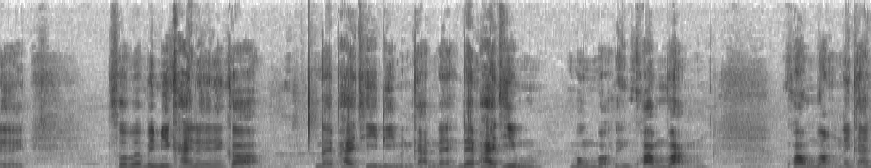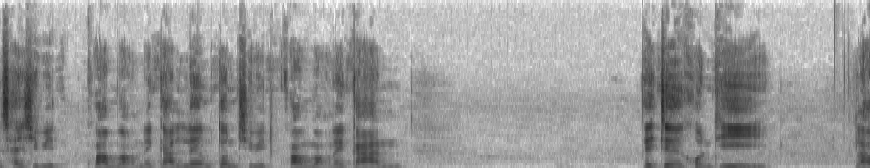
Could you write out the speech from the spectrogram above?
เลยโสดแบบไม่มีใครเลยนี่ก็ได้ไพ่ที่ดีเหมือนกันได้ได้ไพ่ที่บ่งบอกถึงความหวัง ความหวังในการใช้ชีวิต ความหวังในการเริ่มต้นชีวิต ความหวังในการ ได้เจอคนที่เรา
